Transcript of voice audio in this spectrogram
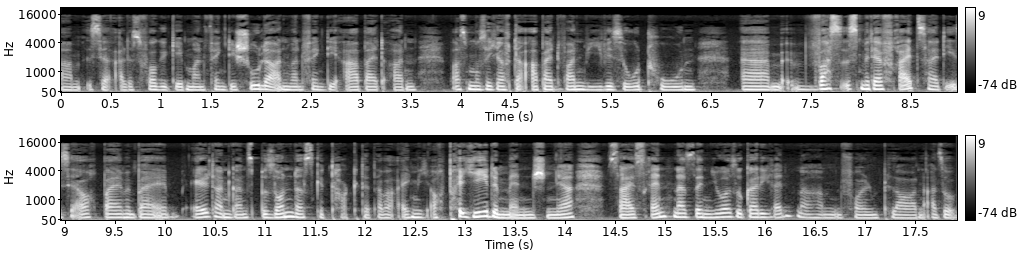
ähm, ist ja alles vorgegeben. Wann fängt die Schule an, wann fängt die Arbeit an, was muss ich auf der Arbeit wann, wie, wieso tun, ähm, was ist mit der Freizeit, die ist ja auch bei, bei Eltern ganz besonders getaktet, aber eigentlich auch bei jedem Menschen, ja, sei es Rentner, Senior, sogar die Rentner haben einen vollen Plan. Also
